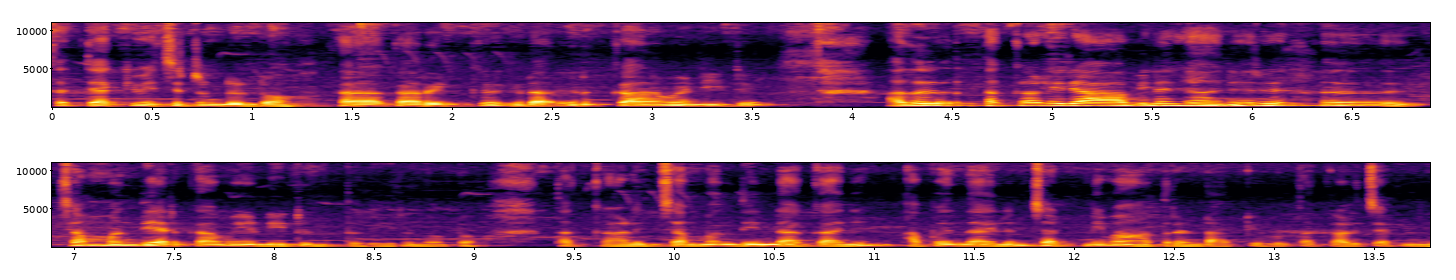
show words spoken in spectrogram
സെറ്റാക്കി വെച്ചിട്ടുണ്ട് കേട്ടോ കറിക്ക് ഇട എടുക്കാൻ വേണ്ടിയിട്ട്. അത് തക്കാളി രാവിലെ ഞാനൊരു ചമ്മന്തി അരക്കാൻ വേണ്ടിയിട്ട് എടുത്തതായിരുന്നു കേട്ടോ തക്കാളി ചമ്മന്തി ഉണ്ടാക്കാൻ അപ്പോൾ എന്തായാലും ചട്നി മാത്രമേ ഉണ്ടാക്കിയുള്ളൂ. തക്കാളി ചട്നി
